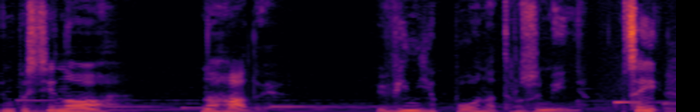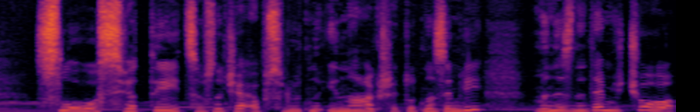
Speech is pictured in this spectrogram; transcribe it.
він постійно нагадує, він є понад розуміння. Оцей слово святий це означає абсолютно інакше. Тут на землі ми не знайдемо нічого,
